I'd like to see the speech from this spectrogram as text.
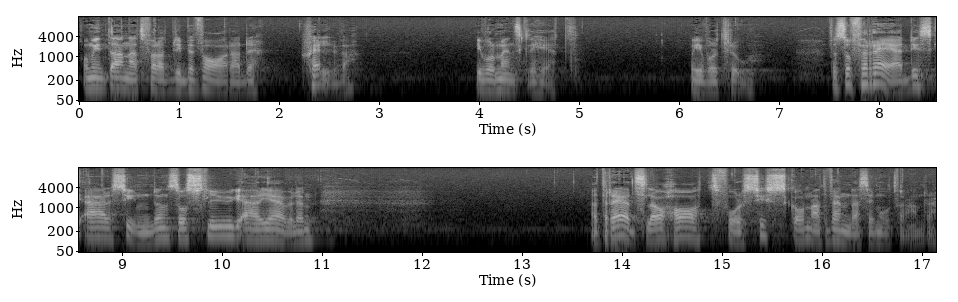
Om inte annat för att bli bevarade själva i vår mänsklighet och i vår tro. För så förrädisk är synden, så slug är djävulen att rädsla och hat får syskon att vända sig mot varandra.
